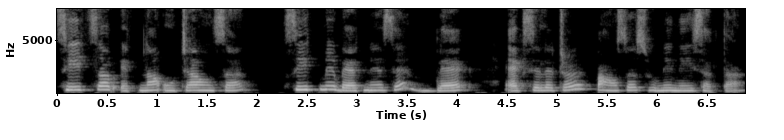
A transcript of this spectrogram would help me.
सीट सब इतना ऊँचा ऊँचा। सीट में बैठने से ब्लैक एक्सेलेटर पाँव से छूने नहीं सकता।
